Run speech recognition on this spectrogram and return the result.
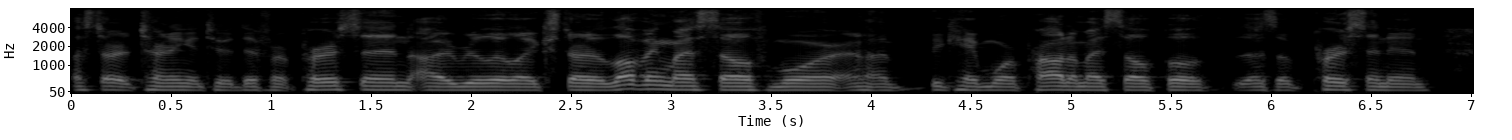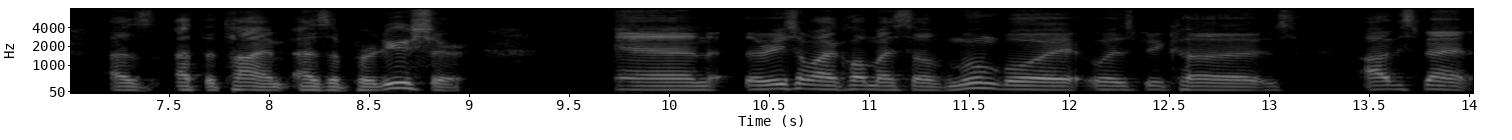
I started turning into a different person. I really like started loving myself more and I became more proud of myself both as a person and as at the time as a producer. And the reason why I called myself Moonboy was because I've spent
